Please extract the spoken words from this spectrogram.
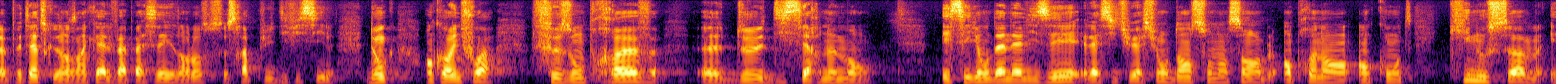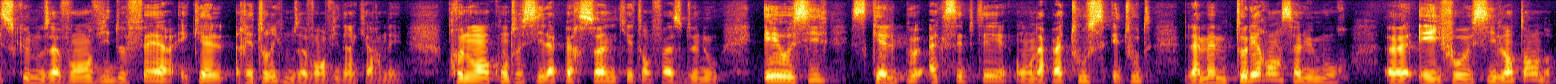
euh, peut-être que dans un cas elle va passer et dans l'autre ce sera plus difficile. Donc, encore une fois, faisons preuve de discernement essayons d'analyser la situation dans son ensemble en prenant en compte qui nous sommes et ce que nous avons envie de faire et quelle rhétorique nous avons envie d'incarner. Prenons en compte aussi la personne qui est en face de nous et aussi ce qu'elle peut accepter. On n'a pas tous et toutes la même tolérance à l'humour euh, et il faut aussi l'entendre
